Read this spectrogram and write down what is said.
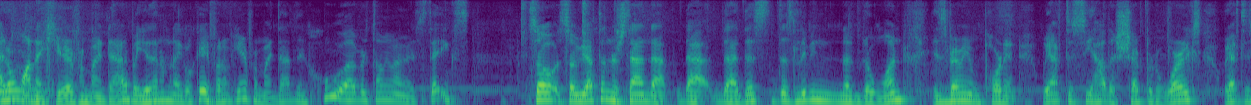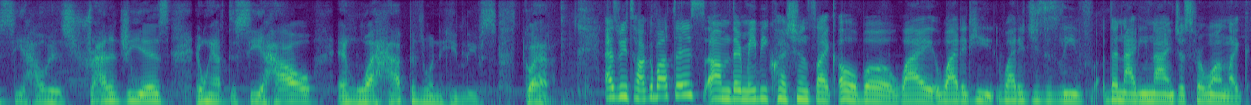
I don't want to hear from my dad, but then I'm like, okay, if I don't hear from my dad, then who will ever tell me my mistakes? So, so you have to understand that that that this this living the, the one is very important. We have to see how the shepherd works. We have to see how his strategy is, and we have to see how and what happens when he leaves. Go ahead. as we talk about this, um, there may be questions like, "Oh, but why? Why did he? Why did Jesus leave the ninety nine just for one? Like,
